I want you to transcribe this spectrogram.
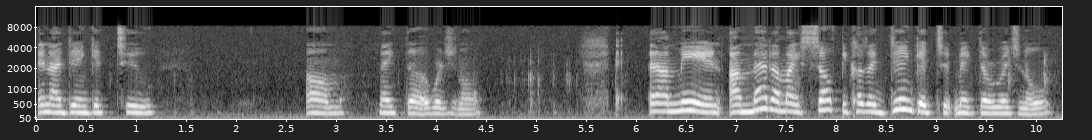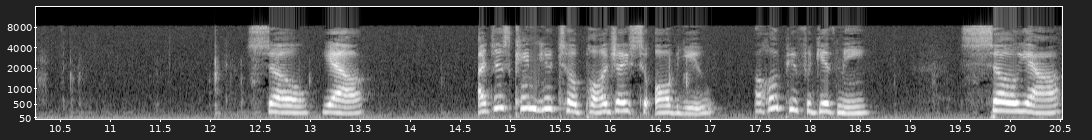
and I didn't get to um make the original. And I mean, I'm mad at myself because I didn't get to make the original. So, yeah. I just came here to apologize to all of you. I hope you forgive me. So yeah.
